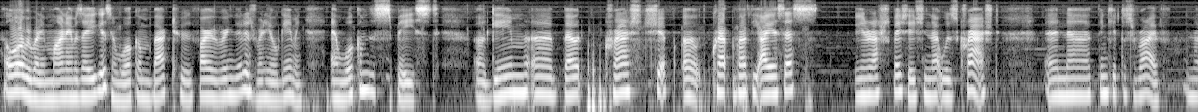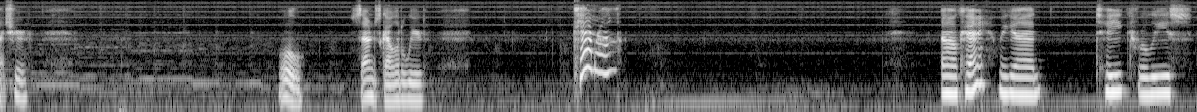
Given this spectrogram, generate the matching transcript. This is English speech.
Hello everybody, my name is Aegis and welcome back to the fire ring that is Radio Gaming and welcome to Spaced, a game uh, about crashed ship, uh, crap about the ISS, the International Space Station that was crashed and uh, I think you have to survive, I'm not sure. Whoa, sound just got a little weird. Camera! Okay, we got take, release,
